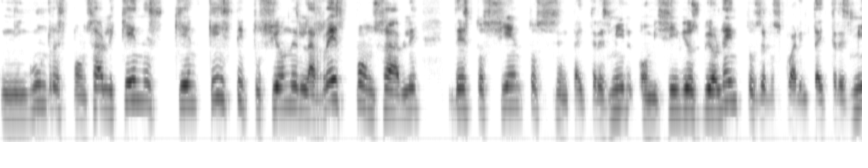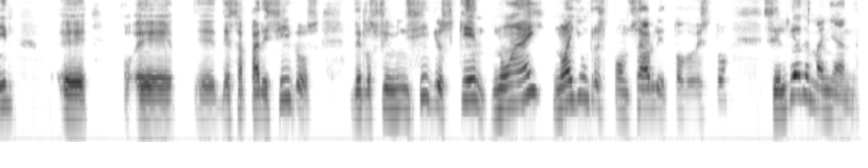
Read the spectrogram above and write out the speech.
ningún responsable. ¿Quién es, quién, qué institución es la responsable de estos 163 mil homicidios violentos, de los 43 mil eh, eh, eh, desaparecidos, de los feminicidios? ¿Quién? No hay, no hay un responsable de todo esto. Si el día de mañana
